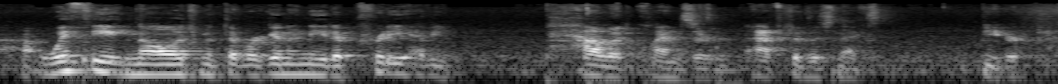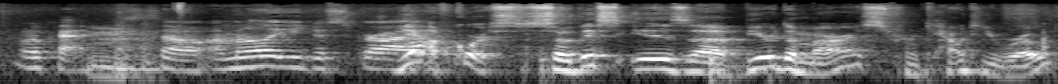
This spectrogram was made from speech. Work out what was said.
uh, with the acknowledgement that we're going to need a pretty heavy palate cleanser after this next beer. Okay, Mm. so I'm gonna let you describe. Yeah, of course. So this is uh, Beer de Mars from County Road.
